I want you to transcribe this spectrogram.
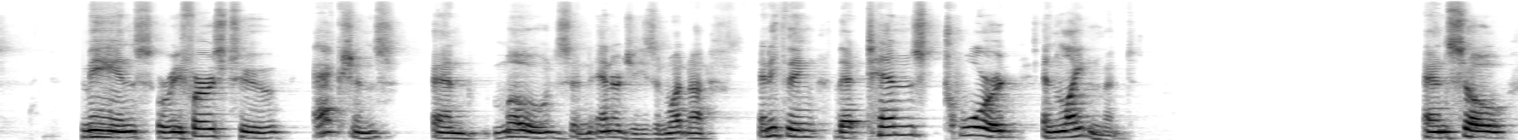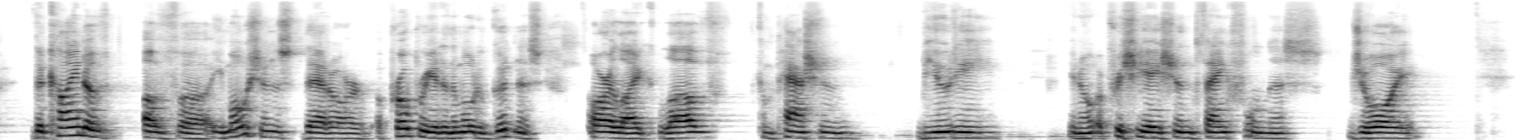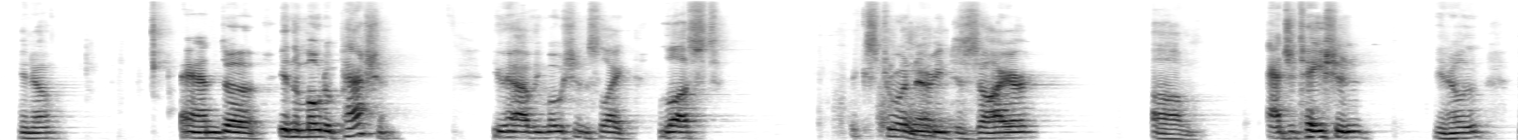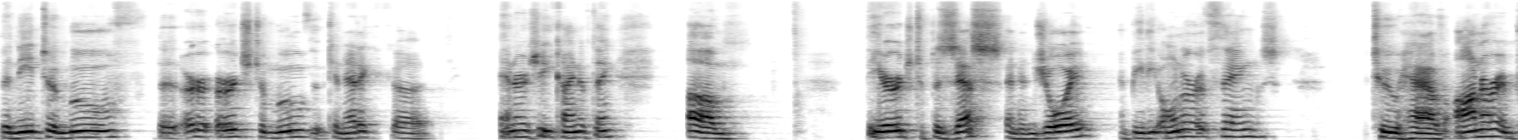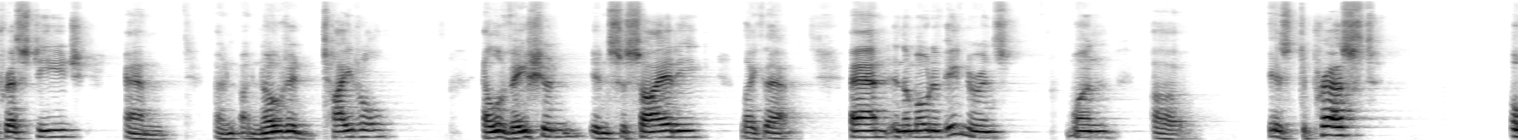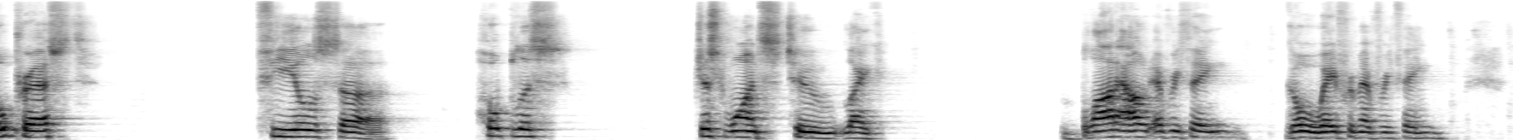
means or refers to actions and modes and energies and whatnot, anything that tends toward enlightenment. And so the kind of, of uh, emotions that are appropriate in the mode of goodness are like love, compassion, beauty, you know, appreciation, thankfulness, joy, you know. And uh, in the mode of passion, you have emotions like lust, extraordinary desire, um, agitation, you know, the need to move, the ur- urge to move, the kinetic uh, energy kind of thing. Um, the urge to possess and enjoy and be the owner of things, to have honor and prestige and a, a noted title, elevation in society, like that. And in the mode of ignorance, one uh, is depressed, oppressed, feels uh, hopeless, just wants to like blot out everything, go away from everything,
